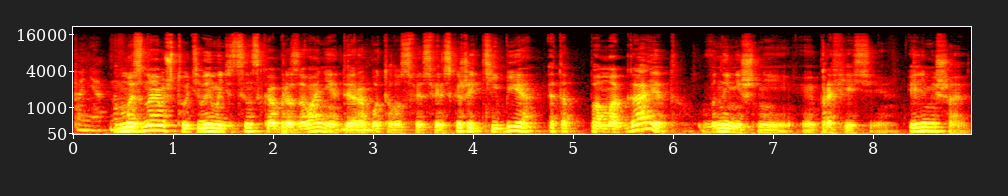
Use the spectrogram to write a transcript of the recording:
Понятно. Мы знаем, что у тебя медицинское образование, ты работала в своей сфере. Скажи, тебе это помогает в нынешней э, профессии или мешает?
